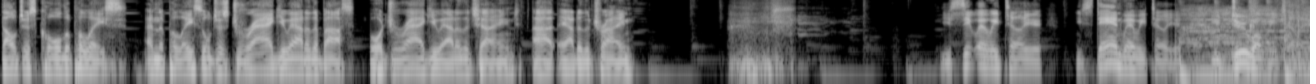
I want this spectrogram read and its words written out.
they'll just call the police, and the police will just drag you out of the bus or drag you out of the change, uh, out of the train. you sit where we tell you. You stand where we tell you. You do what we tell you.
